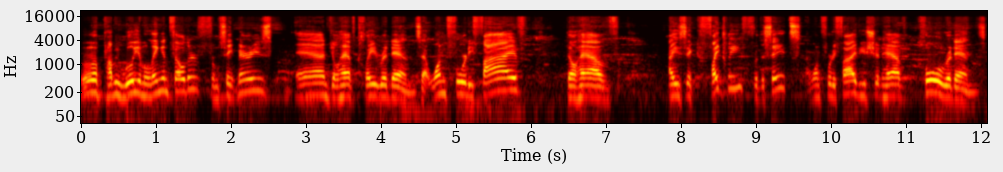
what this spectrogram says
oh, probably William Lingenfelder from St. Mary's, and you'll have Clay Redens. At 145, they'll have Isaac Fikely for the Saints. At 145, you should have Cole Redens.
